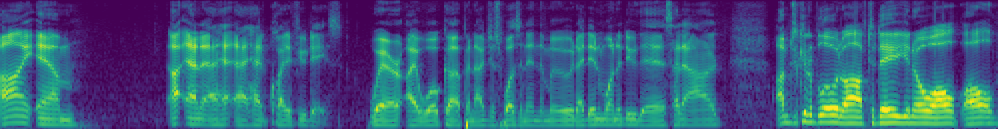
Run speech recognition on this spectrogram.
I am, I, and I, I had quite a few days where I woke up and I just wasn't in the mood. I didn't want to do this. I, I I'm just gonna blow it off today. You know, I'll I'll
